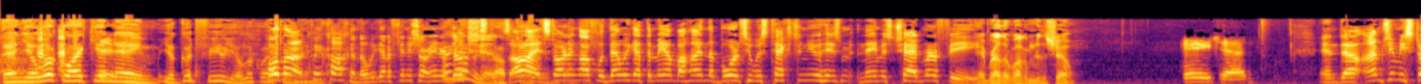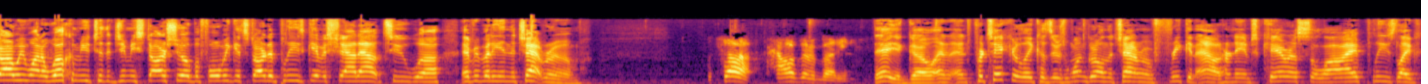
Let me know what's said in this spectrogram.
Then you look like your name. You're good for you. You look like. Hold your on, name. quick talking though. We got to finish our never introductions. All right, talking. starting off with then we got the man behind the boards who was texting you. His name is Chad Murphy. Hey, brother, welcome to the show. Hey, Chad. And uh, I'm Jimmy Star. We want to welcome you to the Jimmy Star Show. Before we get started, please give a shout out to uh, everybody in the chat room. What's up? How's everybody? There you go, and and particularly because there's one girl in the chat room freaking out. Her name's Kara Salai. Please, like,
